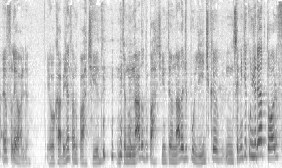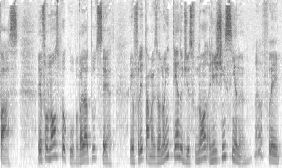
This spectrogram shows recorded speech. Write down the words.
Aí eu falei, olha, eu acabei de entrar no partido, não entendo nada do partido, não entendo nada de política, não sei nem o que um diretório faz. Ele falou, não se preocupa, vai dar tudo certo. Eu falei, tá, mas eu não entendo disso. Não, a gente te ensina. Aí eu falei,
